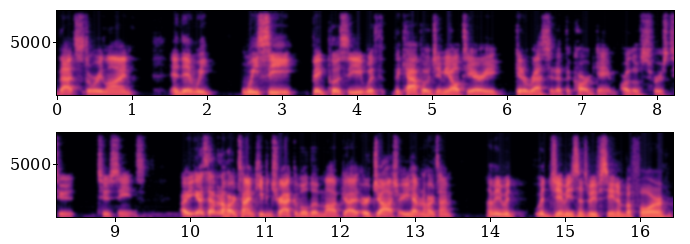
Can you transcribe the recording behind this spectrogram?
that storyline. And then we we see Big Pussy with the capo Jimmy Altieri get arrested at the card game. Are those first two two scenes? Are you guys having a hard time keeping track of all the mob guys? Or Josh, are you having a hard time? I mean, with with Jimmy, since we've seen him before,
